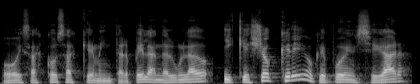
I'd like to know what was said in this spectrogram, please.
o esas cosas que me interpelan de algún lado y que yo creo que pueden llegar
